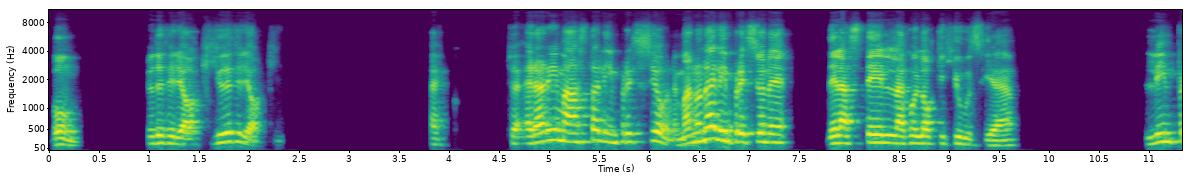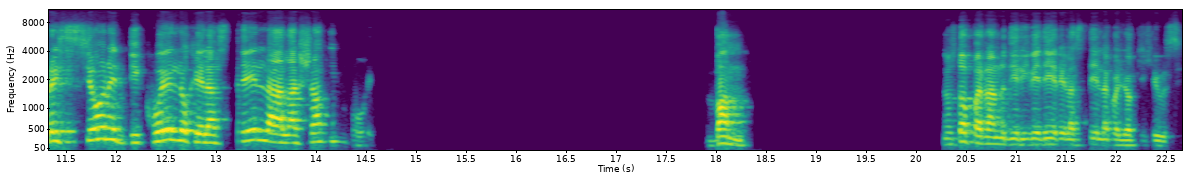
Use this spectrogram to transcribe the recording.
Boom. Chiudete gli occhi, chiudete gli occhi. Ecco. Cioè, era rimasta l'impressione, ma non è l'impressione della stella con gli occhi chiusi, eh? L'impressione di quello che la stella ha lasciato in voi. Bam! Non sto parlando di rivedere la stella con gli occhi chiusi.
